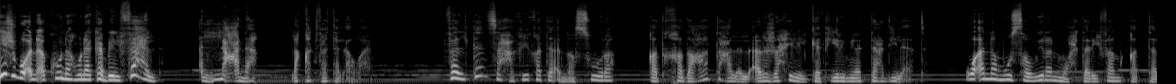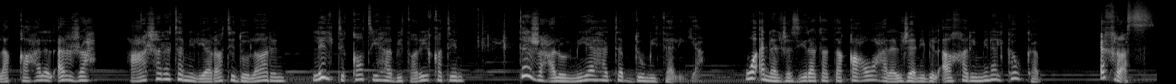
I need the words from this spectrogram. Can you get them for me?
يجب أن أكون هناك بالفعل. اللعنة! لقد فات الأوان. فلتنسى حقيقة أن الصورة قد خضعت على الأرجح للكثير من التعديلات وأن مصوراً محترفاً قد تلقى على الأرجح عشرة مليارات دولار لالتقاطها بطريقة تجعل المياه تبدو مثالية وأن الجزيرة تقع على الجانب الآخر من الكوكب. إخرس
